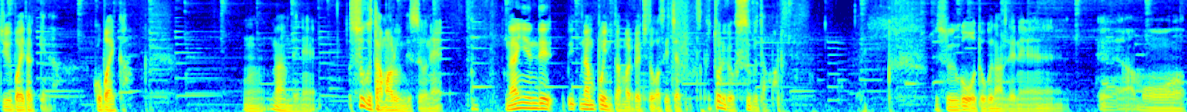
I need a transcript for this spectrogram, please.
？10倍だっけな？5倍か。うん。なんでね、すぐたまるんですよね。何円で何ポイントたまるかちょっと忘れちゃったんですけど、とにかくすぐたまる。すごいお得なんでね、えー、も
